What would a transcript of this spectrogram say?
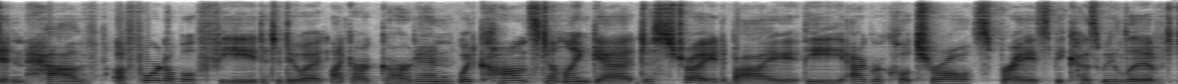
didn't have affordable feed to do it. Like our garden would constantly get destroyed by the agricultural sprays because we lived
